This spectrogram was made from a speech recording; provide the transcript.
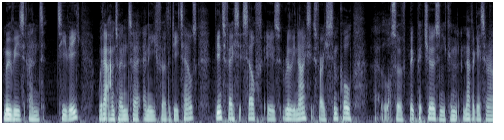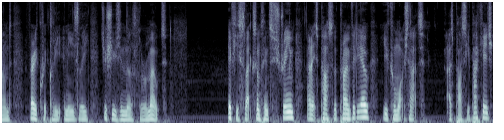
movies and TV without having to enter any further details. The interface itself is really nice, it's very simple, uh, lots of big pictures, and you can navigate around very quickly and easily just using the little remote. If you select something to stream and it's part of the Prime video, you can watch that as part of your package.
